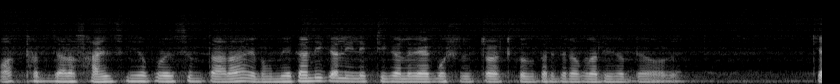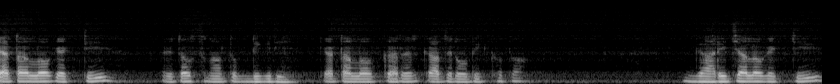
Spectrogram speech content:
অর্থাৎ যারা সায়েন্স নিয়ে পড়েছেন তারা এবং মেকানিক্যাল, ইলেকট্রিক্যালের এক বছরের ট্রাস্ট কোর্সধারীদের অগ্রাধিকার দেওয়া হবে। ক্যাটালগ একটি, এটাও স্নাতক ডিগ্রি ক্যাটালগারের কাজের অভিজ্ঞতা। গাড়ি চালক একটি,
